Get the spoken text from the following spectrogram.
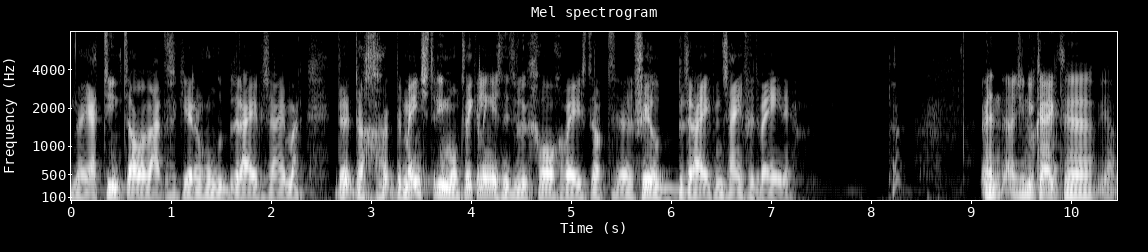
nou ja, tientallen, laten eens een keer een honderd bedrijven zijn. Maar de, de, de mainstream ontwikkeling is natuurlijk gewoon geweest dat veel bedrijven zijn verdwenen. En als je nu kijkt, ja,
